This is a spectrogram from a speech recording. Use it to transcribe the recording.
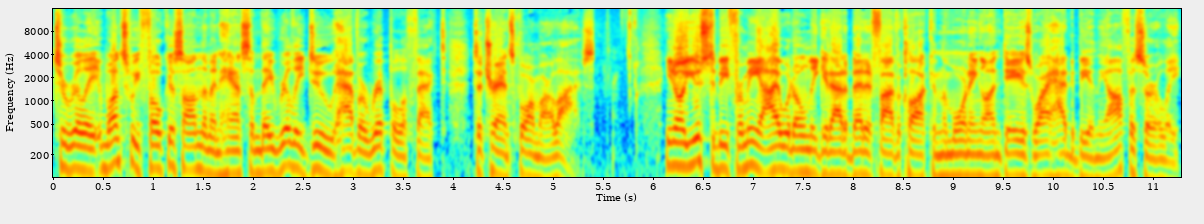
to really once we focus on them, enhance them, they really do have a ripple effect to transform our lives you know, it used to be for me, I would only get out of bed at five o'clock in the morning on days where I had to be in the office early.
